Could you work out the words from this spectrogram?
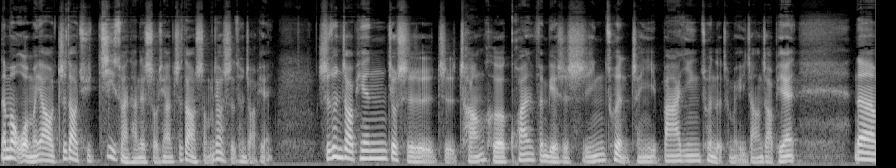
那么我们要知道去计算它呢，首先要知道什么叫十寸照片。十寸照片就是指长和宽分别是十英寸乘以八英寸的这么一张照片。那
